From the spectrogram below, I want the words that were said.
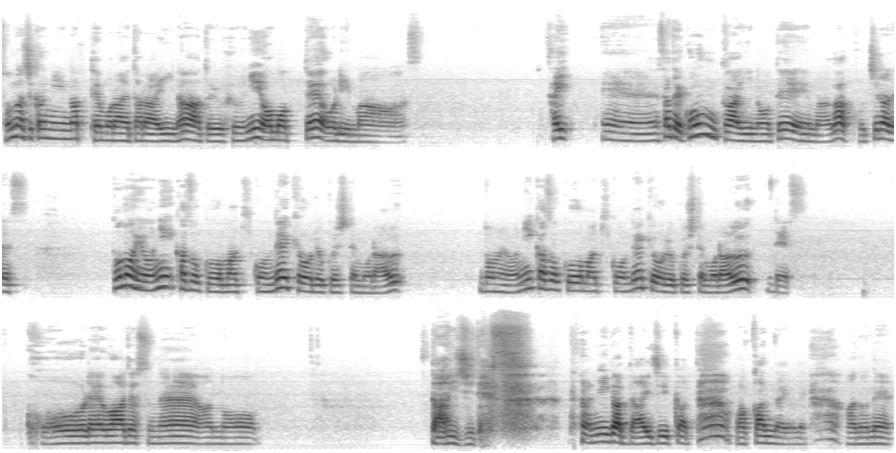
そんな時間になってもらえたらいいなというふうに思っております。はい、えー、さて今回のテーマがこちらです。どのように家族を巻き込んで協力してもらう？どのように家族を巻き込んで協力してもらう？です。これはですねあの大事です。何が大事かわかんないよね。あのね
